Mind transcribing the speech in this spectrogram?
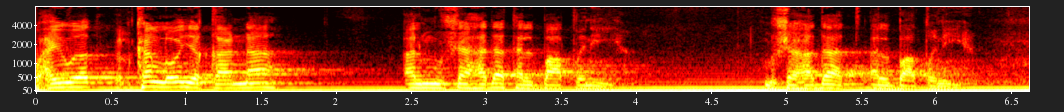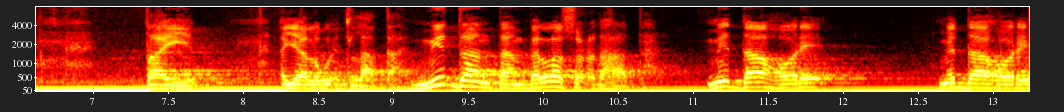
waxay kan loo yaqaanaa almushaahadaat albainiya mushaahadaat albainiya ayib ayaa lagu iطlaaqa middan dambe la socda hadda. Middaa hore middaa hore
